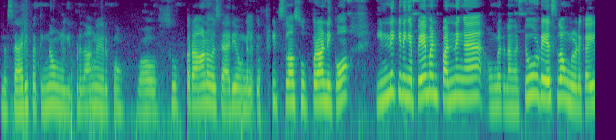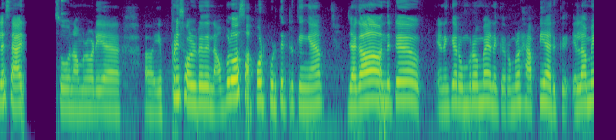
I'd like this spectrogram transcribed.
இந்த saree பார்த்தீங்கன்னா உங்களுக்கு இப்படி தாங்க இருக்கும். வா சூப்பரான ஒரு saree உங்களுக்கு. ஃபீட்ஸ்லாம் சூப்பராக நிற்கும் இன்றைக்கி நீங்கள் பேமெண்ட் பண்ணுங்கள் உங்களுக்கு நாங்கள் டூ டேஸில் உங்களோட கையில் saree. ஸோ நம்மளுடைய எப்படி சொல்கிறது அவ்வளோ சப்போர்ட் கொடுத்துட்ருக்கீங்க. ஜகா வந்துட்டு எனக்கே ரொம்ப ரொம்ப எனக்கு ரொம்ப ஹாப்பியாக இருக்குது எல்லாமே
